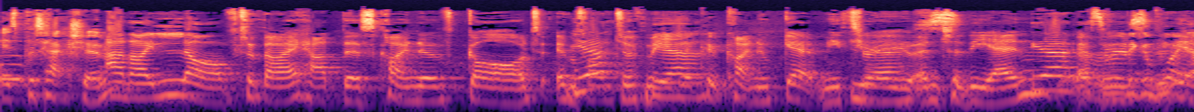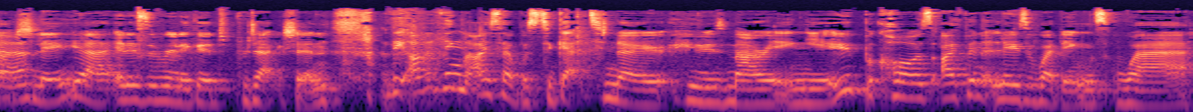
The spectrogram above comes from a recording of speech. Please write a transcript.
It's protection. And I loved that I had this kind of guard in Yeah, front of me yeah. that could kind of get me through Yes. and to the end. Yeah, that's a really good point, yeah. actually. Yeah, it is a really good protection. The other thing that I said was to get to know who's marrying you because I've been at loads of weddings where.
